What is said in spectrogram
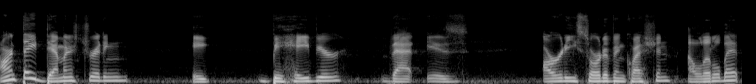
Aren't they demonstrating a behavior that is already sort of in question a little bit?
